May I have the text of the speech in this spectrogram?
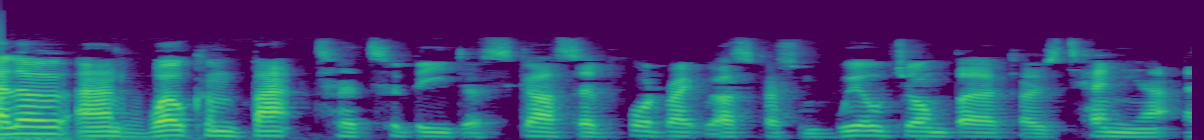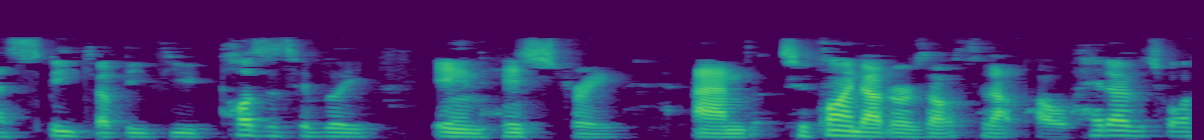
Hello and welcome back to To Be Discussed. So before the break, we asked the question, will John Bercow's tenure as Speaker be viewed positively in history? And to find out the results to that poll, head over to our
